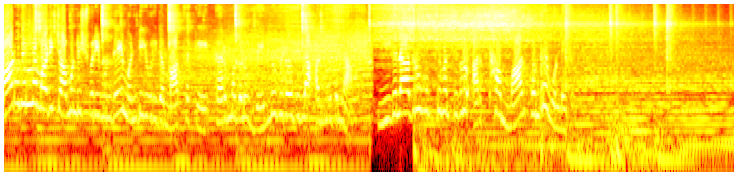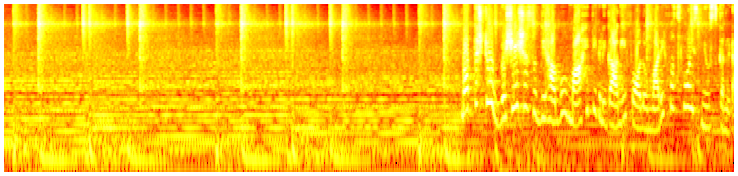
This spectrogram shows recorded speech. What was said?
ಮಾಡೋದೆಲ್ಲ ಮಾಡಿ ಚಾಮುಂಡೇಶ್ವರಿ ಮುಂದೆ ಮಂಡಿಯೂರಿದ ಮಾತ್ರಕ್ಕೆ ಕರ್ಮಗಳು ಬೆನ್ನು ಬಿಡೋದಿಲ್ಲ ಅನ್ನೋದನ್ನ ಈಗಲಾದರೂ ಮುಖ್ಯಮಂತ್ರಿಗಳು ಅರ್ಥ ಮಾಡಿಕೊಂಡ್ರೆ ಒಳ್ಳೇದು. ಮತ್ತಷ್ಟು ವಿಶೇಷ ಸುದ್ದಿ ಹಾಗೂ ಮಾಹಿತಿಗಳಿಗಾಗಿ ಫಾಲೋ ಮಾಡಿ ಫಸ್ಟ್ ವಾಯ್ಸ್ ನ್ಯೂಸ್ ಕನ್ನಡ.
